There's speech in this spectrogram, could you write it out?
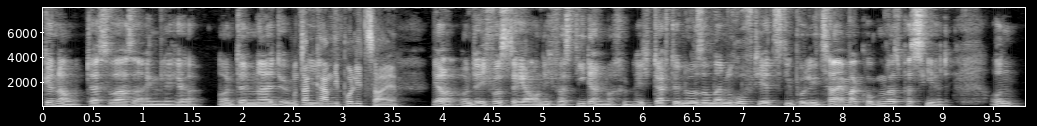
genau, das war's eigentlich, ja. Und dann halt irgendwie. Und dann kam die Polizei. Ja, und ich wusste ja auch nicht, was die dann machen. Ich dachte nur so, man ruft jetzt die Polizei, mal gucken, was passiert. Und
